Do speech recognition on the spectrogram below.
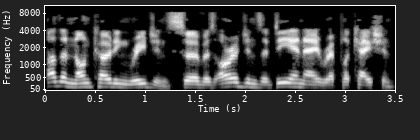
Other non-coding regions serve as origins of DNA replication.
